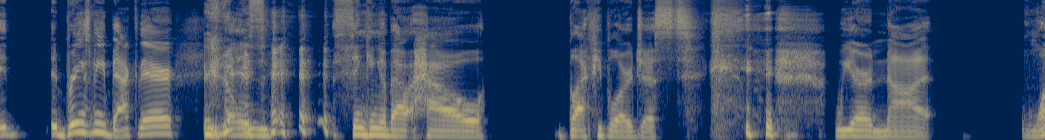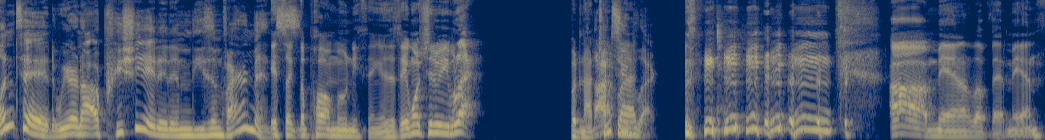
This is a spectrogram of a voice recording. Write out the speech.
it it brings me back there yeah. Thinking about how black people are just we are not wanted. We are not appreciated in these environments. it's like the Paul Mooney thing. Is that they want you to be black, but not, not too too black. black. Ah man, I love that man.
